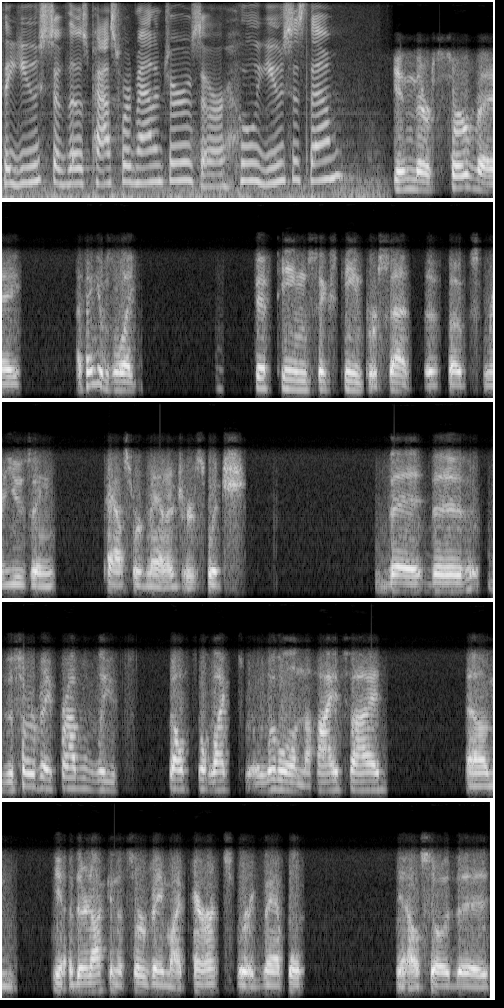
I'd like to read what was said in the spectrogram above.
the use of those password managers or who uses them? In their survey, I think it was like 15, 16% of folks were using password managers, which the the the survey probably self-selects a little on the high side. Um, you know, they're not going to survey my parents, for example. You know, so the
